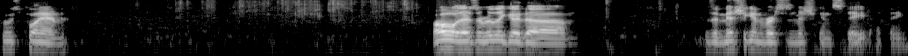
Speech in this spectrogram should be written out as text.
Who's playing? Oh, there's a really good. Um, is it Michigan versus Michigan State? I think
